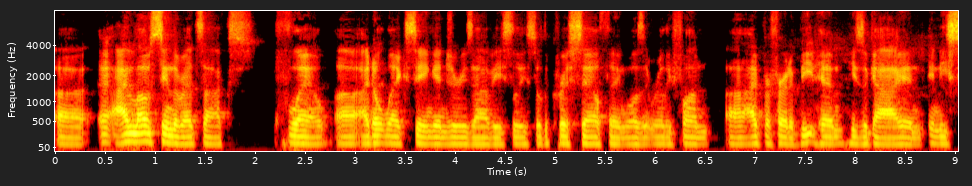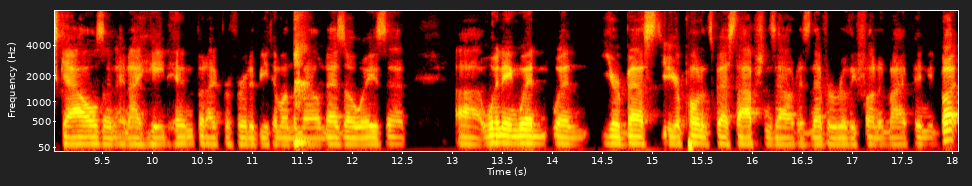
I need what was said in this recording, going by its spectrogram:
uh, I love seeing the Red Sox flail. Uh, I don't like seeing injuries, obviously. So the Chris Sale thing wasn't really fun. Uh, I prefer to beat him. He's a guy and, and he scowls and, and I hate him, but I prefer to beat him on the mound as always. And uh, winning when when your best your opponent's best options out is never really fun in my opinion. But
